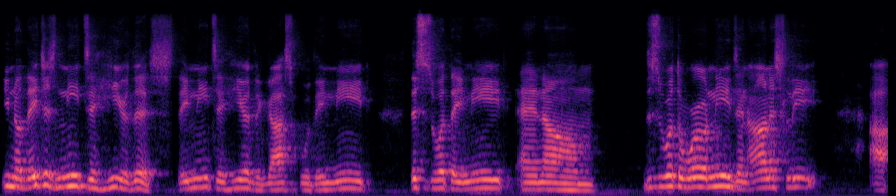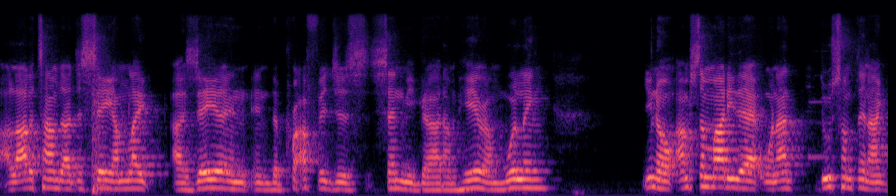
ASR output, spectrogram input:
you know, they just need to hear this. They need to hear the gospel. They need, this is what they need. And um, this is what the world needs. And honestly, uh, a lot of times I just say, I'm like Isaiah and, and the prophet, just send me, God. I'm here. I'm willing. You know, I'm somebody that when I do something, I,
